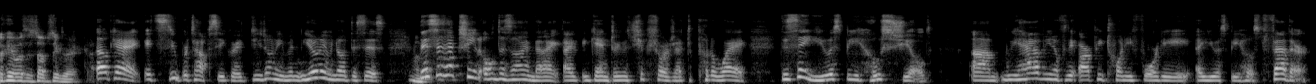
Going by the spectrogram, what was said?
Okay, what's the top secret? Okay, it's super top secret. You don't even you don't even know what this is. Hmm. This is actually an old design that I, I again during the chip shortage I had to put away. This is a USB host shield. Um, we have you know for the RP twenty forty a USB host feather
